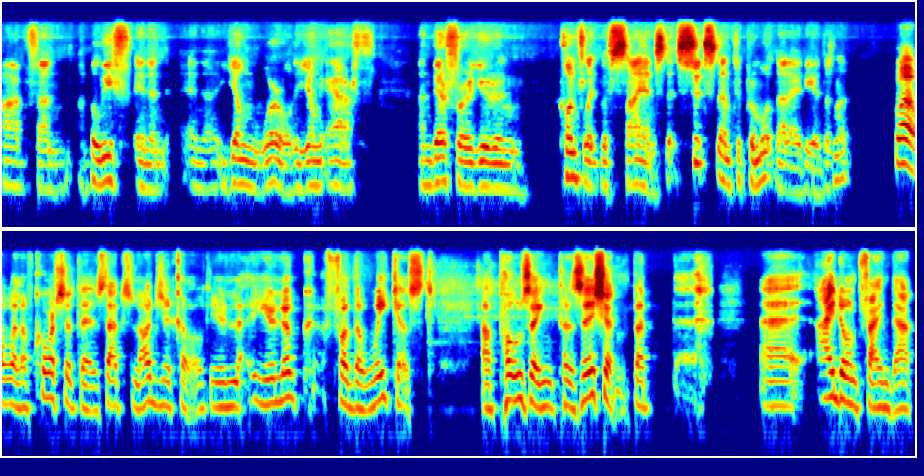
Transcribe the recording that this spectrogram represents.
have um, a belief in an in a young world, a young Earth, and therefore you're in conflict with science that suits them to promote that idea, doesn't it? Well, well, of course it is. That's logical. You you look for the weakest opposing position, but. Uh, uh, I don't find that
